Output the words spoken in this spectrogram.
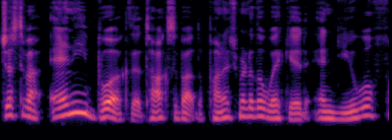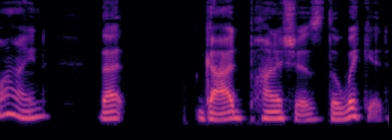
just about any book that talks about the punishment of the wicked, and you will find that God punishes the wicked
